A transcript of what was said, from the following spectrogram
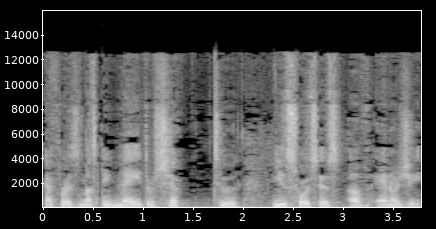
efforts must be made to shift to new sources of energy.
